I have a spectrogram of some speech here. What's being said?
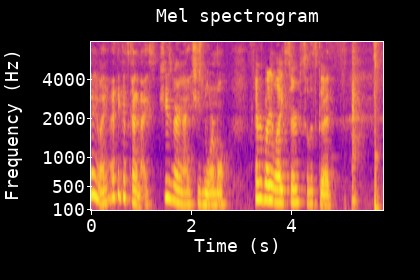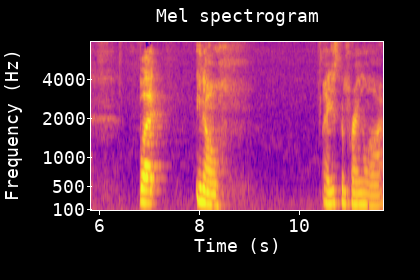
Anyway, I think it's kind of nice. She's very nice. She's normal. Everybody likes her, so that's good. But, you know, I just been praying a lot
